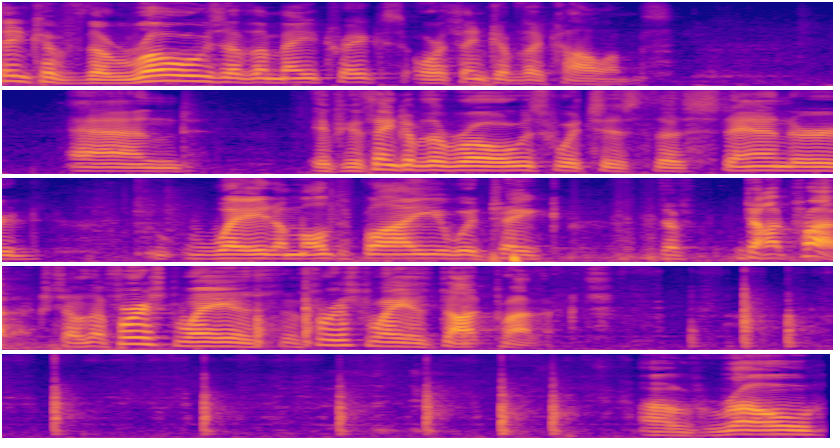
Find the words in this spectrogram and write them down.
think of the rows of the matrix or think of the columns. And if you think of the rows, which is the standard way to multiply, you would take the dot product. So the first way is the first way is dot product of row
